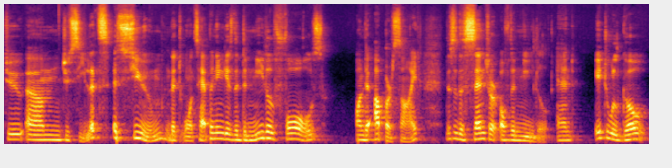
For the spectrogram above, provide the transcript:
to, um, to see. Let's assume that what's happening is that the needle falls on the upper side. This is the center of the needle and it will go,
